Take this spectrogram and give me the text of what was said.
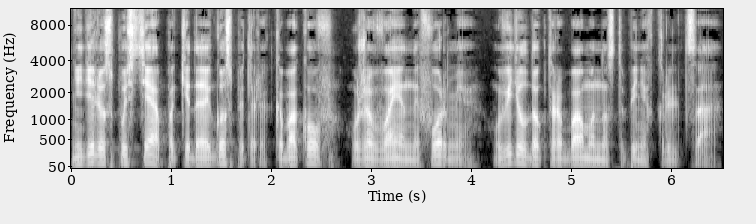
Неделю спустя, покидая госпиталь, Кабаков, уже в военной форме, увидел доктора Баумана на ступенях крыльца.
